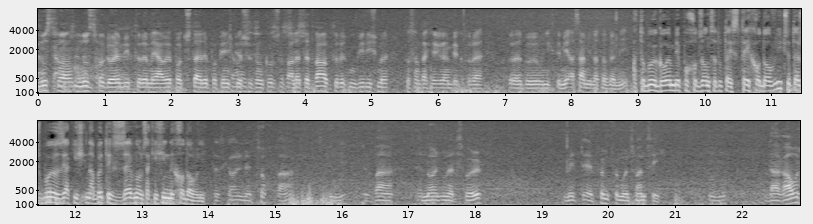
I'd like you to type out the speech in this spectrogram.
Mnóstwo, mnóstwo gołębi, które miały po 4, po 5 pierwszych konkursów, ale te dwa, o których mówiliśmy, to są takie gołębie, które, które były u nich tymi asami lotowymi. A to były gołębie pochodzące tutaj z tej hodowli, czy też były z jakichś nabytych z zewnątrz, z jakichś innych hodowli? Das goldene Zuchtpaar, war 1912 mit äh, 525. Daraus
